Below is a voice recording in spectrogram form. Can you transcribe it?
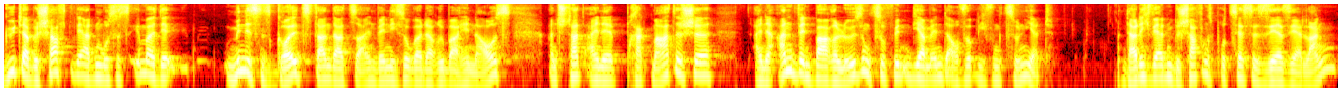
Güter beschafft werden, muss es immer der mindestens Goldstandard sein, wenn nicht sogar darüber hinaus, anstatt eine pragmatische, eine anwendbare Lösung zu finden, die am Ende auch wirklich funktioniert. Dadurch werden Beschaffungsprozesse sehr, sehr lang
